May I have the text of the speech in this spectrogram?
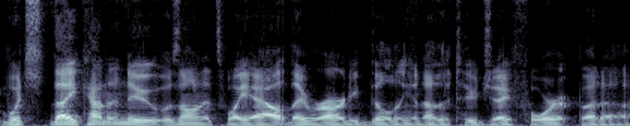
which they kind of knew it was on its way out. They were already building another 2J for it. But uh,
